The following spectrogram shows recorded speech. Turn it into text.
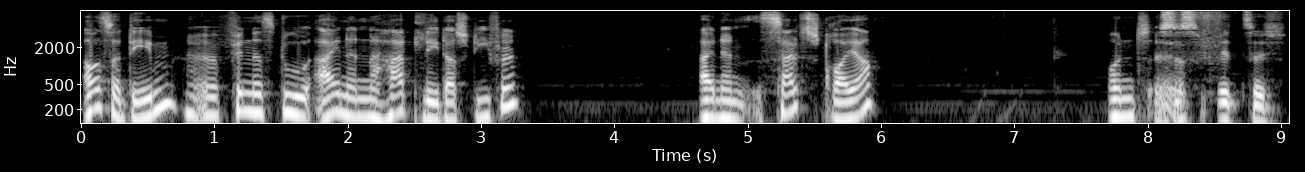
Außerdem äh, findest du einen Hartlederstiefel, einen Salzstreuer und, Es äh, ist witzig.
